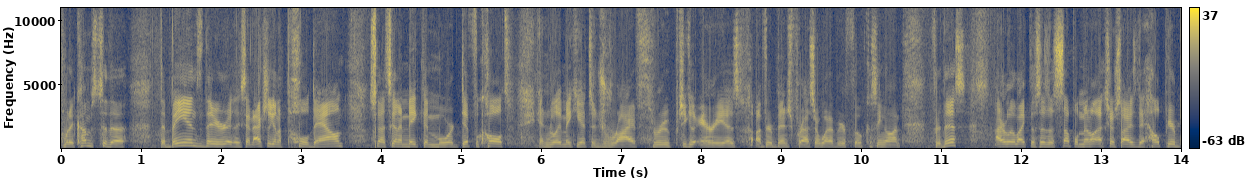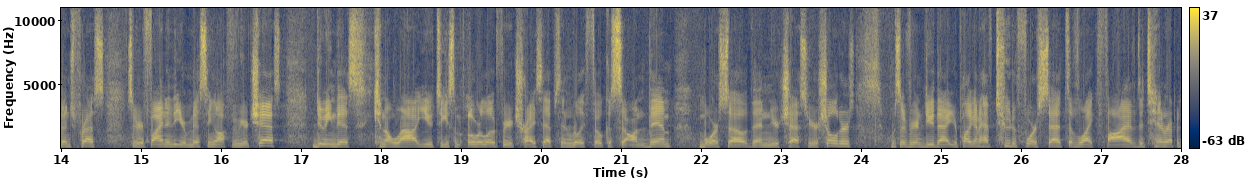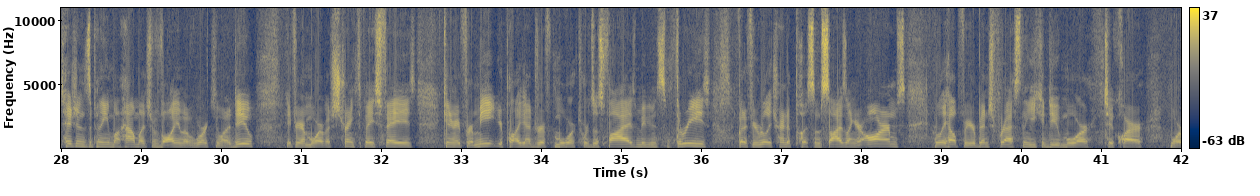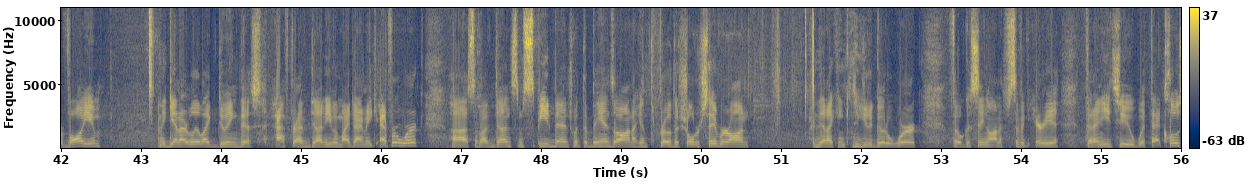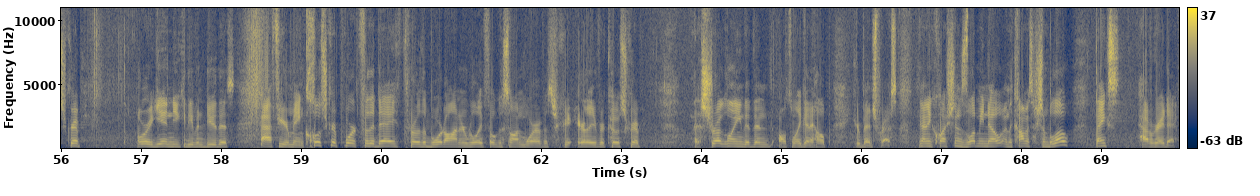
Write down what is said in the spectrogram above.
when it comes to the, the bands, they're, as I said, actually gonna pull down. So that's gonna make them more difficult and really make you have to drive through particular areas of your bench press or whatever you're focusing on for this. I really like this as a supplemental exercise to help your bench press. So if you're finding that you're missing off of your chest, doing this can allow you to get some overload for your triceps and really focus on them more so than your chest or your shoulders. So if you're gonna do that, you're probably gonna have two to four sets of like five to 10 repetitions, depending on how much volume of work work you want to do. If you're in more of a strength-based phase, getting ready for a meet, you're probably going to drift more towards those fives, maybe even some threes. But if you're really trying to put some size on your arms, really help for your bench press, then you can do more to acquire more volume. And again, I really like doing this after I've done even my dynamic effort work. Uh, so if I've done some speed bench with the bands on, I can throw the shoulder saver on and then I can continue to go to work focusing on a specific area that I need to with that close grip or again, you could even do this after your main close grip work for the day, throw the board on and really focus on more of a area of your close grip that's struggling that then ultimately gonna help your bench press. If you any questions, let me know in the comment section below. Thanks, have a great day.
